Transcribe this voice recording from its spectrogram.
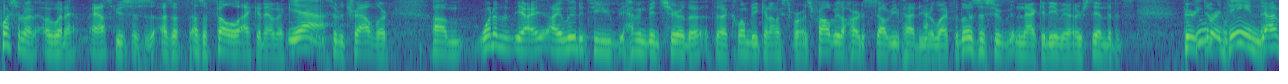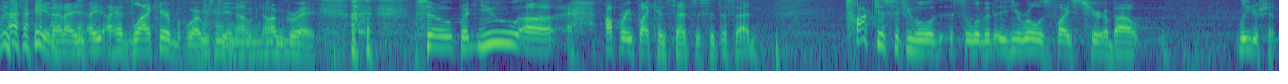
question I want to ask you as a, as a fellow academic, yeah. sort of traveler. Um, one of the, yeah, I, I, alluded to you having been chair of the, the Columbia Economics Department. It's probably the hardest job you've had in your life. For those of us who in academia understand that it's very You difficult. were a dean. Yeah, I was dean, and I, I, I, had black hair before I was dean. Now, now I'm gray. so, but you uh, operate by consensus at the Fed. Talk to us, if you will, just a little bit in your role as vice chair about leadership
